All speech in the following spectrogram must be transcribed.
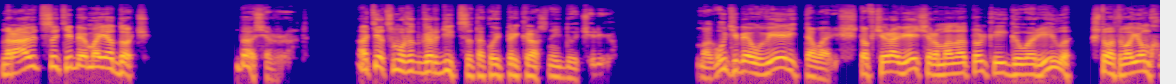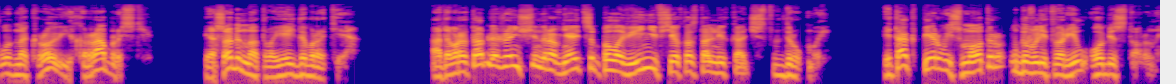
нравится тебе моя дочь?» Да, сержант. Отец может гордиться такой прекрасной дочерью. Могу тебя уверить, товарищ, что вчера вечером она только и говорила, что о твоем хладнокровии, храбрости и особенно о твоей доброте. А доброта для женщины равняется половине всех остальных качеств, друг мой. Итак, первый смотр удовлетворил обе стороны.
